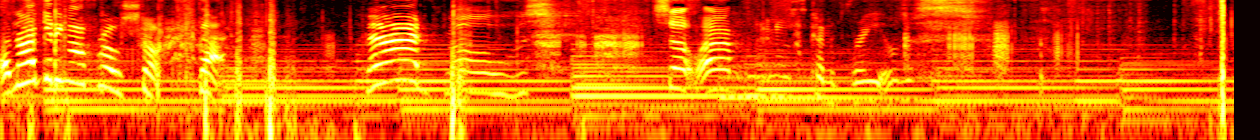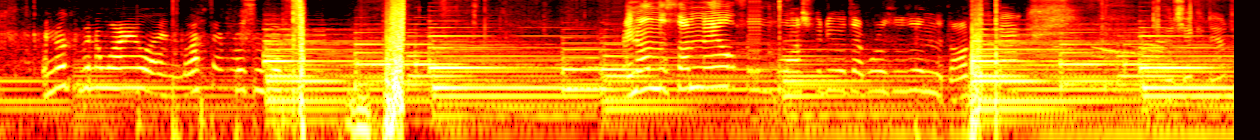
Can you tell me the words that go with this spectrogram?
I'm not getting off Rose. Stop. Bad. Bad Rose. So, um, I know it's kind of great. I'll just. I know it's been a while, and last time Rose was in. And on the thumbnail from the last video that Rose was in, the dog is back. Go check it out.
